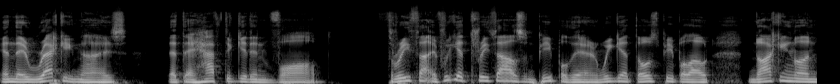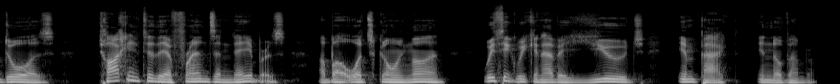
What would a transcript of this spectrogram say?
and they recognize that they have to get involved three thousand. If we get three thousand people there, and we get those people out knocking on doors, talking to their friends and neighbors about what's going on, we think we can have a huge impact in November.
